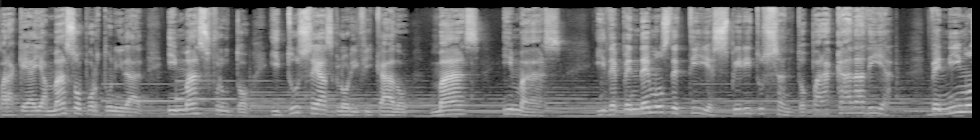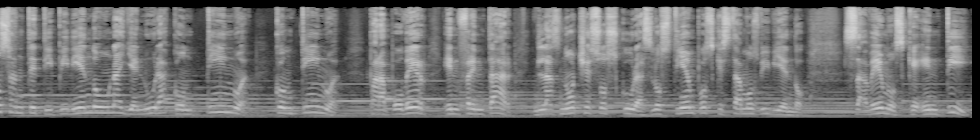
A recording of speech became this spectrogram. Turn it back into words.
para que haya más oportunidad y más fruto y tú seas glorificado más y más. Y dependemos de ti, Espíritu Santo, para cada día. Venimos ante ti pidiendo una llenura continua, continua, para poder enfrentar las noches oscuras, los tiempos que estamos viviendo. Sabemos que en ti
